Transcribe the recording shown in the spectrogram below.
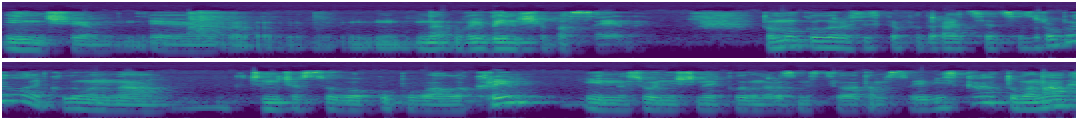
інші е, в інші басейни. Тому, коли Російська Федерація це зробила, коли вона тимчасово окупувала Крим, і на сьогоднішній день, коли вона розмістила там свої війська, то вона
